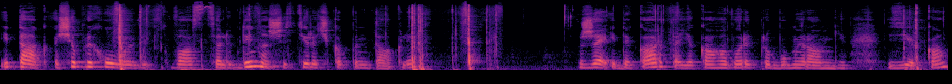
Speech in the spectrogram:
І так, що приховує від вас ця людина? Шестірочка пентаклів. Вже іде карта, яка говорить про бумеранги. Зірка,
